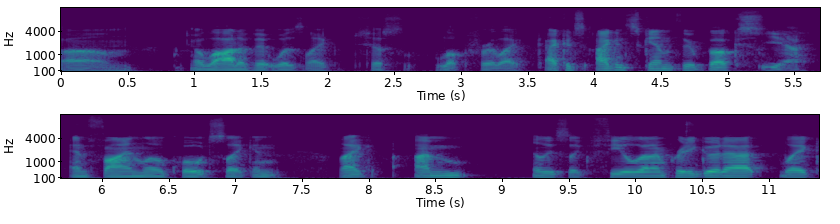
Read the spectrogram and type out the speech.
um a lot of it was like just look for like I could I can skim through books Yeah, and find little quotes like and like I'm at least like feel that I'm pretty good at like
